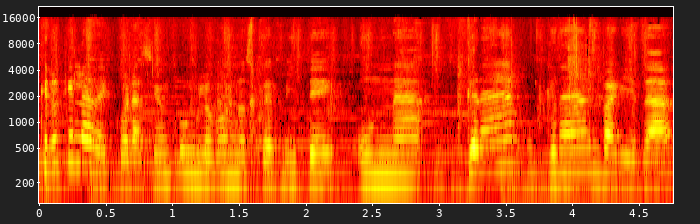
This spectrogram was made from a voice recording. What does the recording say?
Creo que la decoración con globo nos permite una gran, gran variedad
